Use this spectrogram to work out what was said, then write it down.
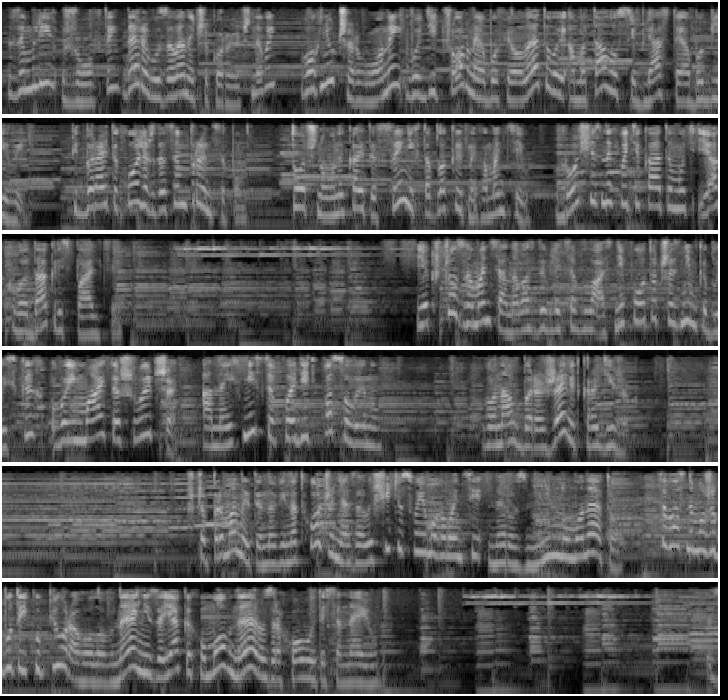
Землі жовтий, дереву зелений чи коричневий, вогню червоний, воді чорний або фіолетовий, а металу сріблястий або білий. Підбирайте колір за цим принципом. Точно уникайте синіх та блакитних гаманців. Гроші з них витікатимуть, як вода крізь пальці. Якщо з гаманця на вас дивляться власні фото чи знімки близьких, виймайте швидше, а на їх місце вкладіть квасолину. Вона вбереже від крадіжок. Щоб приманити нові надходження, залишіть у своєму гаманці нерозмінну монету. Це, власне, може бути й купюра, головне, ні за яких умов не розраховуйтеся нею.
